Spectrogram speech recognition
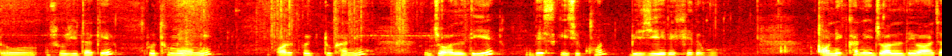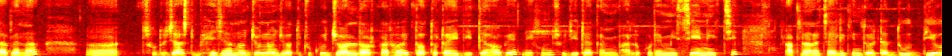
তো সুজিটাকে প্রথমে আমি অল্প একটুখানি জল দিয়ে বেশ কিছুক্ষণ ভিজিয়ে রেখে দেবো। অনেকখানি জল দেওয়া যাবে না। শুধু জাস্ট ভেজানোর জন্য যতটুকু জল দরকার হয় ততটাই দিতে হবে। দেখুন সুজিটাকে আমি ভালো করে মিশিয়ে নিচ্ছি। আপনারা চাইলে কিন্তু এটা দুধ দিয়েও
